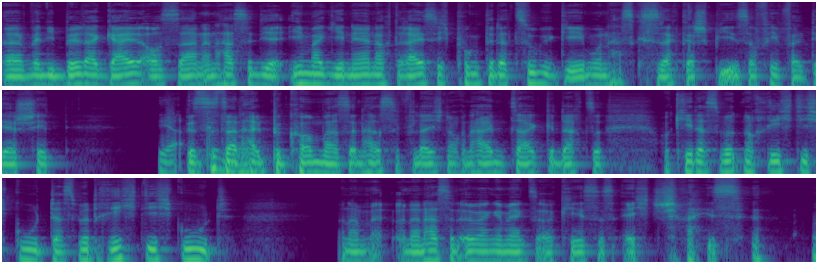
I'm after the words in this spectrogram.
äh, wenn die Bilder geil aussahen, dann hast du dir imaginär noch 30 Punkte dazugegeben und hast gesagt, das Spiel ist auf jeden Fall der Shit. Ja, Bis du es dann genau. halt bekommen hast, dann hast du vielleicht noch einen halben Tag gedacht, so, okay, das wird noch richtig gut, das wird richtig gut. Und dann, und dann hast du dann irgendwann gemerkt, so, okay, es ist echt scheiße.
